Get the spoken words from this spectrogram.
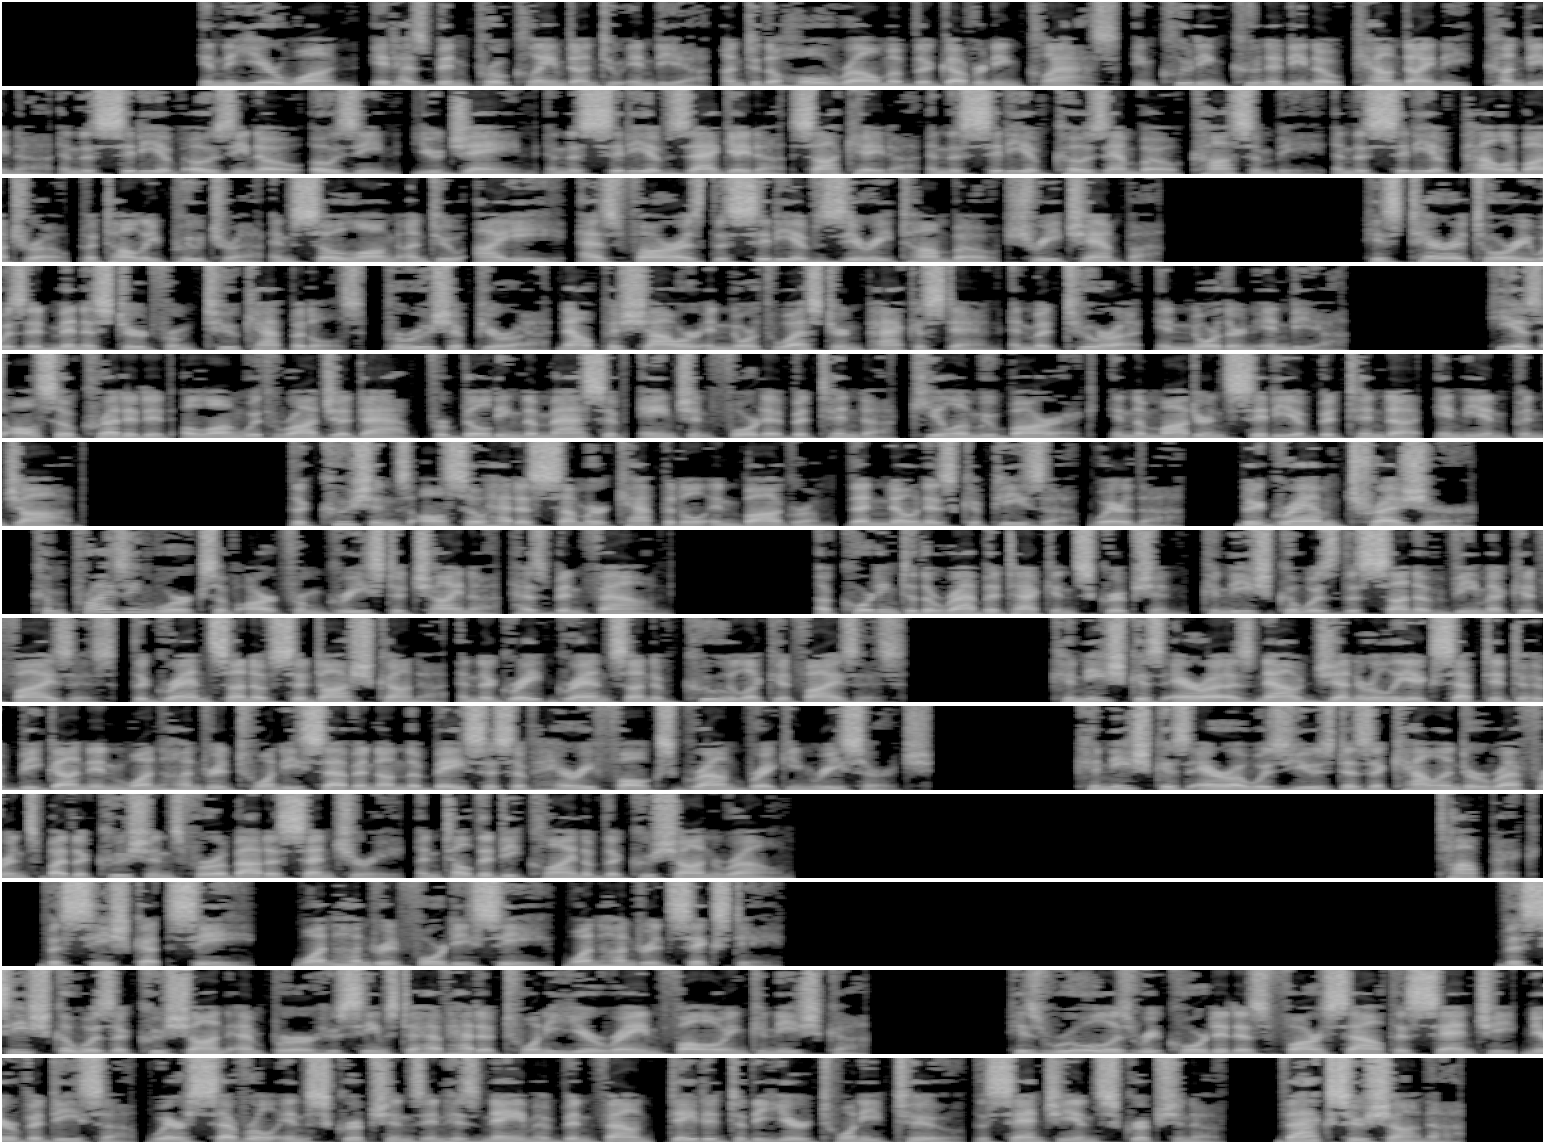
In the year 1, it has been proclaimed unto India, unto the whole realm of the governing class, including Kunadino Kaundini, Kundina and the city of Ozino Ozine, Ujjain and the city of Zagata Saketa and the city of Kozambo Kosambi and the city of Palabhatro Pataliputra and so long unto, i.e., as far as the city of Ziri Tambo Sri Champa. His territory was administered from two capitals, Purushapura now Peshawar in northwestern Pakistan and Mathura, in northern India. He is also credited along with Raja Dab for building the massive, ancient fort at Bathinda Kila Mubarak, in the modern city of Bathinda, Indian Punjab. The Kushans also had a summer capital in Bagram then known as Kapisa, where the Bagram treasure, comprising works of art from Greece to China, has been found. According to the Rabatak inscription, Kanishka was the son of Vima Kadphises, the grandson of Sadashkana, and the great-grandson of Kuhula Kadphises. Kanishka's era is now generally accepted to have begun in 127 on the basis of Harry Falk's groundbreaking research. Kanishka's era was used as a calendar reference by the Kushans for about a century, until the decline of the Kushan realm. Vasishka c. 140 c. 160. Vasishka was a Kushan emperor who seems to have had a 20-year reign following Kanishka. His rule is recorded as far south as Sanchi near Vidisa, where several inscriptions in his name have been found, dated to the year 22 the Sanchi inscription of Vaksushana,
